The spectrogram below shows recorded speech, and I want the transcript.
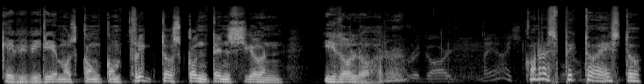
que viviríamos con conflictos, con tensión y dolor. Con respecto a esto,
